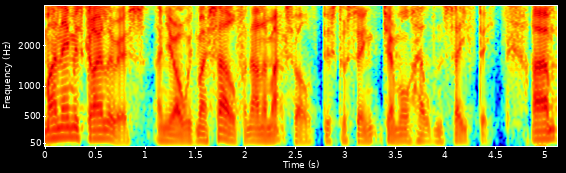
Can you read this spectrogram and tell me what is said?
My name is Guy Lewis, and you are with myself and Anna Maxwell discussing general health and safety. Um,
